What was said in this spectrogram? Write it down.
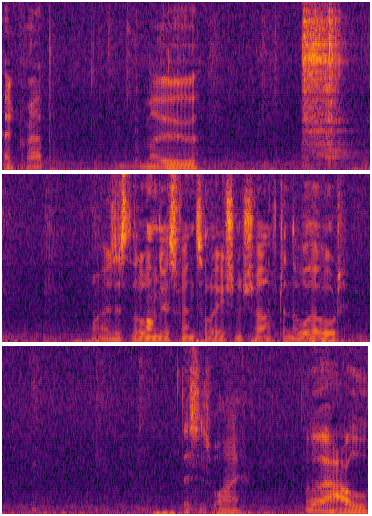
Head crab? Moo. Why is this the longest ventilation shaft in the world? This is why. Wow!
